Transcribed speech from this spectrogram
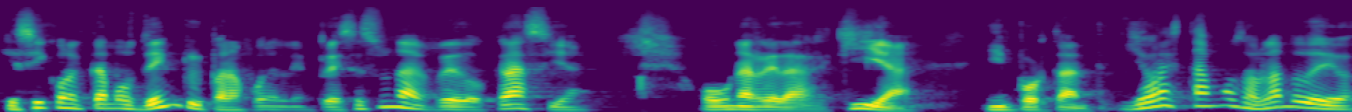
y así conectamos dentro y para afuera de la empresa. Es una redocracia o una redarquía importante. Y ahora estamos hablando de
